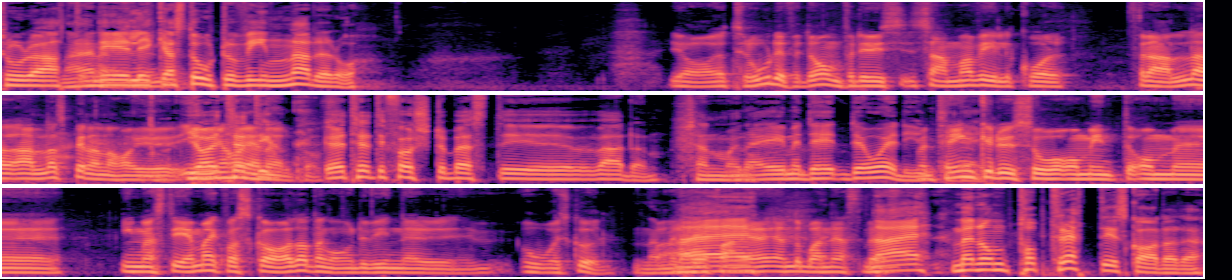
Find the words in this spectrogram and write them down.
Tror du att Nej, det nej, är lika men- stort att vinna det då? Ja, jag tror det för dem. För det är ju samma villkor för alla. Alla spelarna har ju... Inga Jag är, har ju 30, NHL-proffs. jag är 31 bäst i världen, känner man ju då. Nej men det, då är det ju Men inte tänker det. du så om inte... Om eh, Ingmar Stenmark var skadad någon gång och du vinner OS-guld? Nej, men- är fan Nej. ändå bara näst bäst. Nej, men om topp 30 är skadade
